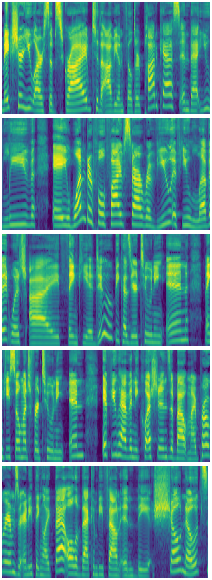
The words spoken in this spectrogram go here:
Make sure you are subscribed to the Avi Unfiltered podcast and that you leave a wonderful five star review if you love it, which I think you do because you're tuning in. Thank you so much for tuning in. If you have any questions about my programs or anything like that, all of that can be found in the show notes.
